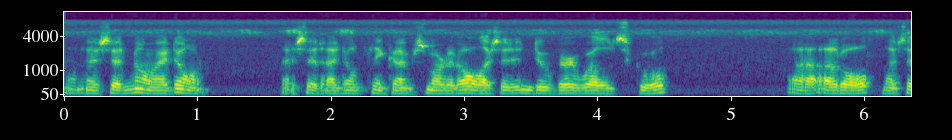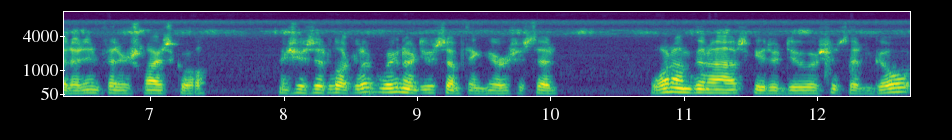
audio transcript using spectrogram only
And I said, no, I don't. I said, I don't think I'm smart at all. I said, I didn't do very well in school uh, at all. I said, I didn't finish high school. And she said, look, look we're going to do something here. She said, what I'm going to ask you to do is, she said, go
